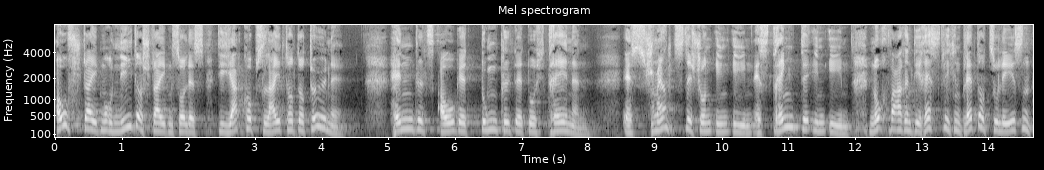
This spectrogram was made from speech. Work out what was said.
Aufsteigen und niedersteigen soll es, die Jakobsleiter der Töne. Händels Auge dunkelte durch Tränen. Es schmerzte schon in ihm, es drängte in ihm. Noch waren die restlichen Blätter zu lesen,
